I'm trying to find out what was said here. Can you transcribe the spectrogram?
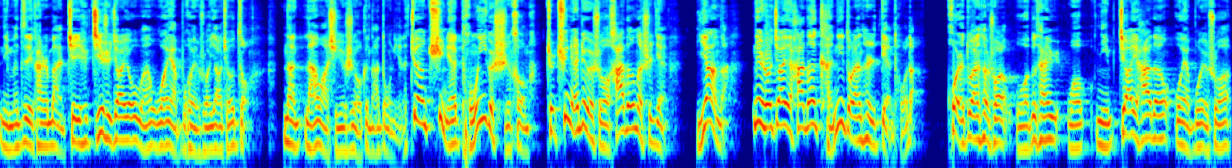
你们自己看着办，即使即使交易欧文，我也不会说要求走。那篮网其实是有更大动力的，就像去年同一个时候嘛，就去年这个时候哈登的事件一样的，那时候交易哈登肯定杜兰特是点头的，或者杜兰特说了我不参与，我你交易哈登我也不会说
